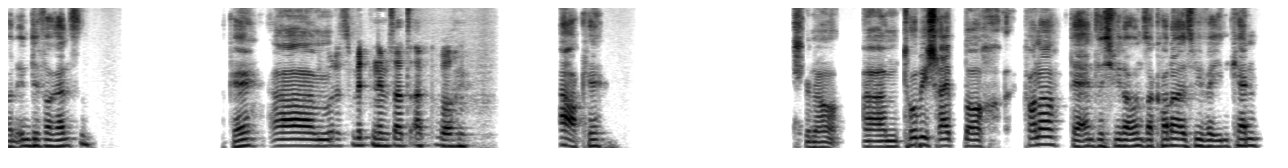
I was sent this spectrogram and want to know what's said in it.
Von Indifferenzen. Okay. Du Ähm, wurdest mitten im Satz abgebrochen. ah, okay. Genau. Ähm, Tobi schreibt noch Connor, der endlich wieder unser Connor ist, wie wir ihn kennen.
